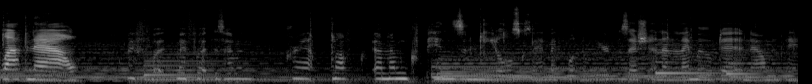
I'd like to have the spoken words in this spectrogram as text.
Laugh now. My foot. My foot is having cramp. I'm having pins and needles because I had my foot in a weird position, and then I moved it, and now I'm in pain.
